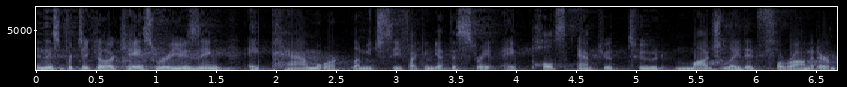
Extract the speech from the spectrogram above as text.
In this particular case, we're using a PAM, or let me see if I can get this straight, a pulse amplitude modulated fluorometer.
